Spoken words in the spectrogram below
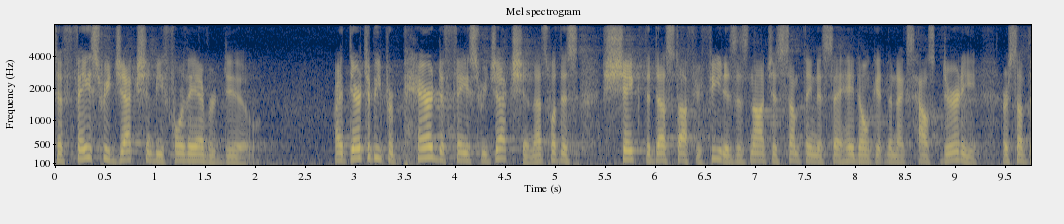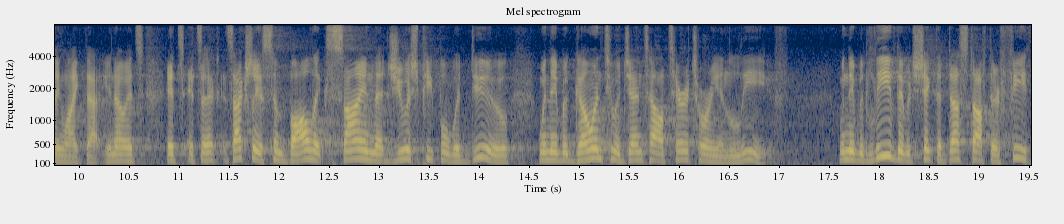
to face rejection before they ever do. Right? They're to be prepared to face rejection. That's what this shake the dust off your feet is. It's not just something to say, hey, don't get the next house dirty or something like that. You know, it's, it's, it's, a, it's actually a symbolic sign that Jewish people would do when they would go into a Gentile territory and leave. When they would leave, they would shake the dust off their feet,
